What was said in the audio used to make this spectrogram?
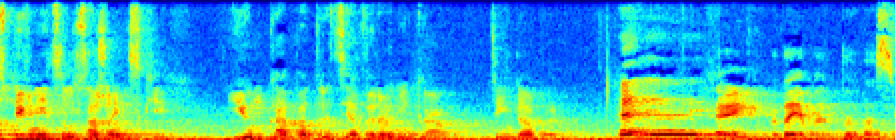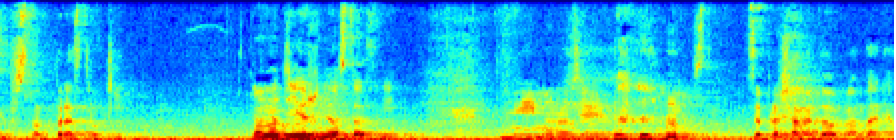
z piwnicy u Sarzeńskich. Julka, Patrycja, Weronika. Dzień dobry. Hej! Hej, nadajemy do Was już stąd po raz drugi. Mam nadzieję, że nie ostatni. Miejmy nadzieję. Zapraszamy do oglądania.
